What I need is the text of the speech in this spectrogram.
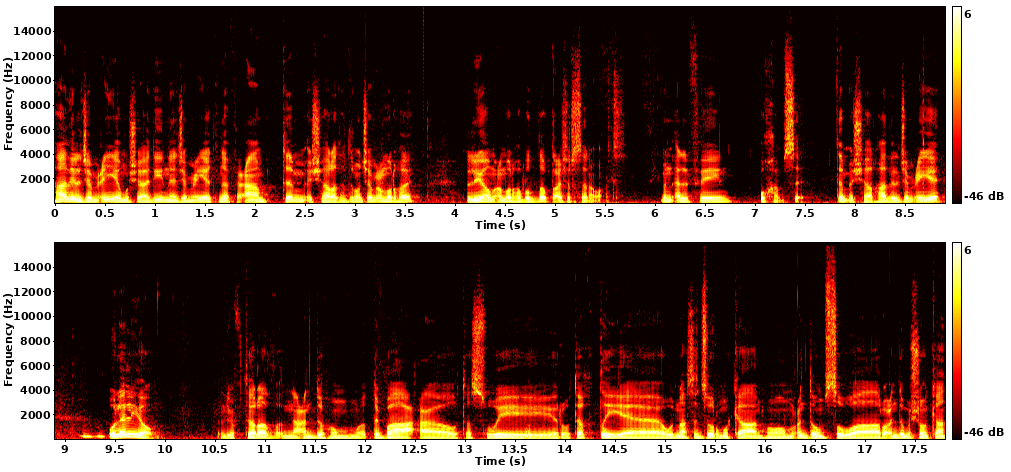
هذه الجمعية مشاهدينا جمعية نفع عام تم إشهارها تدرون كم عمرها؟ اليوم عمرها بالضبط 10 سنوات من 2005 تم إشهار هذه الجمعية. ولليوم اللي يفترض إن عندهم طباعة وتصوير وتغطية والناس تزور مكانهم وعندهم صور وعندهم شلون كان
